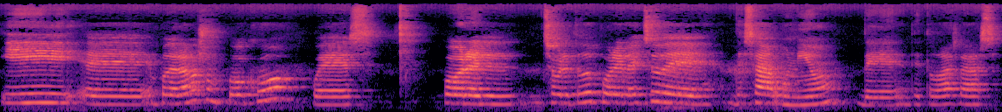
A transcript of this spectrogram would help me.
y eh, empoderarnos un poco, pues por el, sobre todo por el hecho de, de esa unión de, de, todas las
